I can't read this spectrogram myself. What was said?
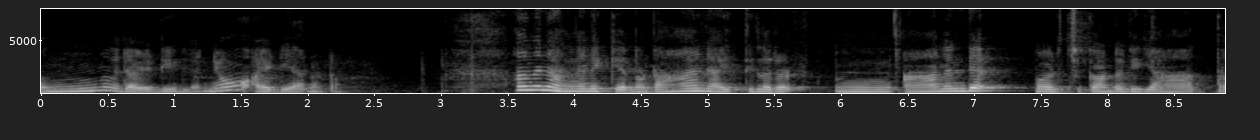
ഒന്നും ഒരു ഐഡിയ ഇല്ല. നോ ഐഡിയ ആണ് കേട്ടോ അങ്ങനെ അങ്ങനെയൊക്കെ ആയിരുന്നു കേട്ടോ ആ നൈറ്റിലൊരു ആനന്റെ പേടിച്ചിക്കാണ്ടൊരു യാത്ര.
